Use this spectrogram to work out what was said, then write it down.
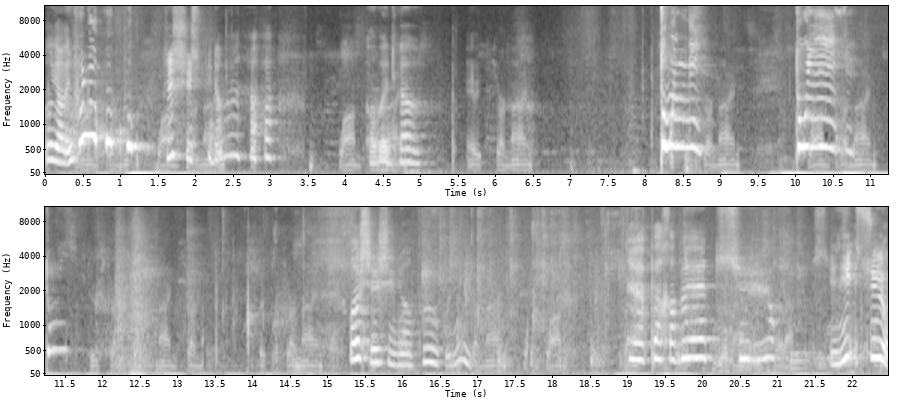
Regardez. Je suis Spider-Man. On va être Moi, je suis un peu connu. Euh, paramètres sur. Sur.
